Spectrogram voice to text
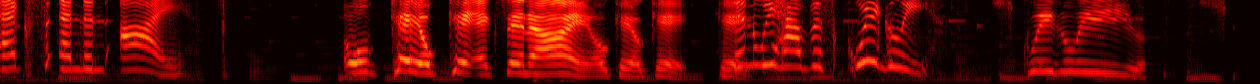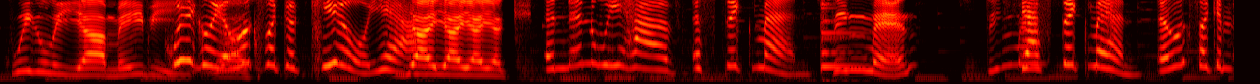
X and an I. Okay, okay. X and I. Okay, okay. Okay. Then we have a squiggly. Squiggly. Squiggly. Yeah, maybe. Squiggly, yeah. it looks like a Q, yeah. Yeah, yeah, yeah, yeah. And then we have a stickman. Stingman. Stingman. Yeah, stickman. It looks like an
